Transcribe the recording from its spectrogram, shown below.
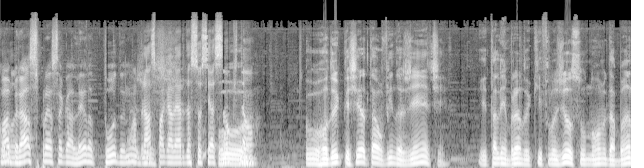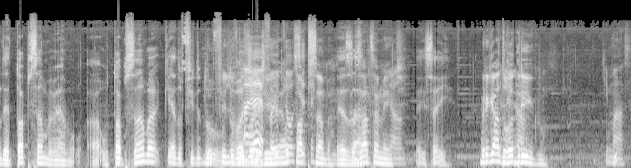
Um abraço para essa galera toda, né? Um abraço para a galera da associação o... que estão. O Rodrigo Teixeira tá ouvindo a gente. E tá lembrando aqui, falou, Gilson, o nome da banda é Top Samba mesmo. O Top Samba, que é do filho do, do filho do, do ah, é, foi é o, o Top citei. Samba. Exato. Exatamente. É isso aí. Obrigado, Rodrigo. Que massa.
